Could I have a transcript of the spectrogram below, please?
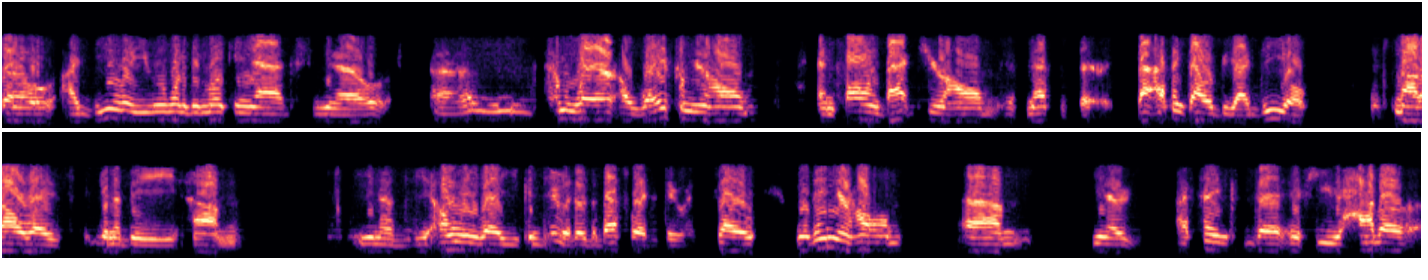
so ideally, you would want to be looking at you know um, somewhere away from your home and falling back to your home if necessary. That, I think that would be ideal. It's not always going to be, um, you know, the only way you can do it or the best way to do it. So within your home, um, you know, I think that if you have a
